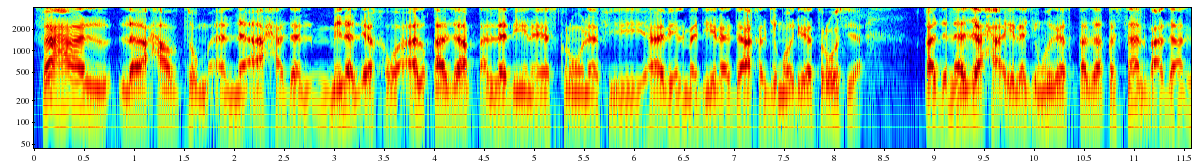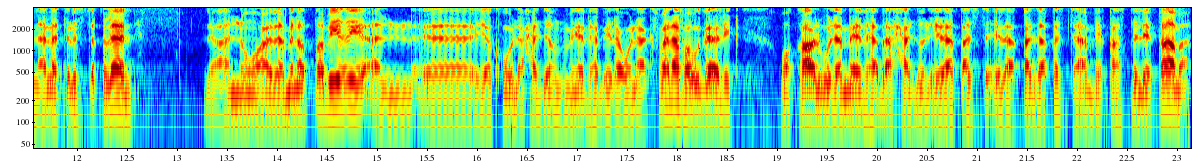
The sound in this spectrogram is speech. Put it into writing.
فهل لاحظتم أن أحدا من الإخوة القزق الذين يسكنون في هذه المدينة داخل جمهورية روسيا قد نزح إلى جمهورية قزاقستان بعد أن نالت الاستقلال؟ لأنه هذا من الطبيعي أن آه، يكون أحدهم يذهب إلى هناك. فنفوا ذلك وقالوا لم يذهب أحد إلى قزاقستان بقصد الإقامة.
